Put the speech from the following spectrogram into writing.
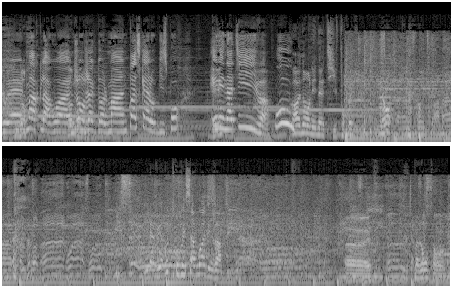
Bruel, Non. Marc Lavoine, Oh Jean-Jacques Goldman, Pascal Obispo, et Et les natives Ouh Oh non, les natifs, pourquoi tu... Non Il avait retrouvé sa voix déjà. Euh... Pas longtemps. hein.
